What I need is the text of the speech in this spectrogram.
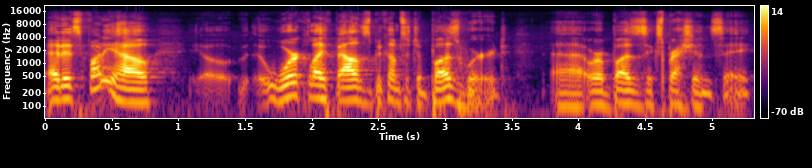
And it's funny how you know, work-life balance becomes such a buzzword uh, or a buzz expression, say,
